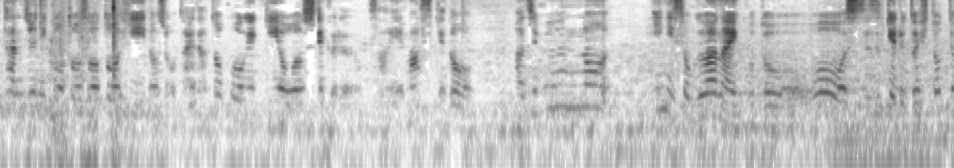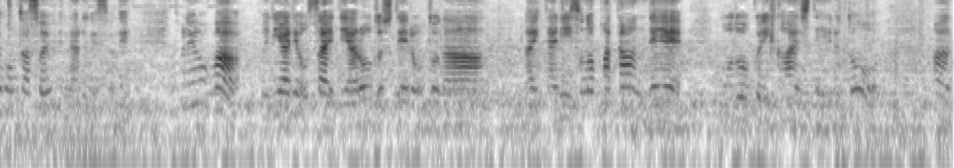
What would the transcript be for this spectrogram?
で単純にこう、闘争逃避の状態だと攻撃をしてくるお子さんいますけど、まあ、自分の意にそぐわないことをし続けると人って本当はそういう風になるんですよね。それをまあ、無理やり抑えてやろうとしている大人がいたり、そのパターンで行動を繰り返していると、まあ、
